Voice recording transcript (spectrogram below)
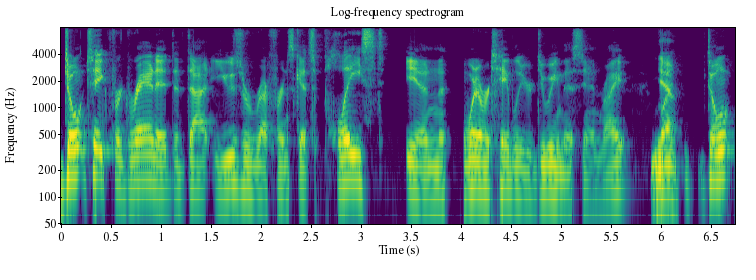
don't take for granted that that user reference gets placed in whatever table you're doing this in, right? Yeah. But don't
